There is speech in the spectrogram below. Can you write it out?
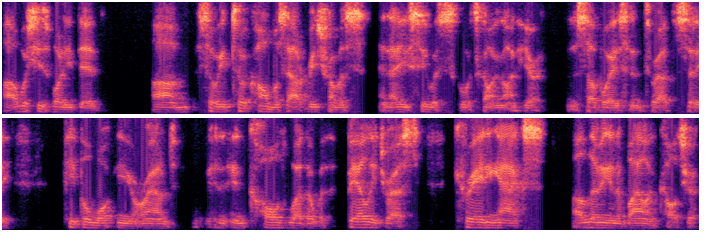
uh, which is what he did. Um, so he took homeless outreach from us, and now you see what's what's going on here in the subways and throughout the city. People walking around in, in cold weather with barely dressed, creating acts, uh, living in a violent culture.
